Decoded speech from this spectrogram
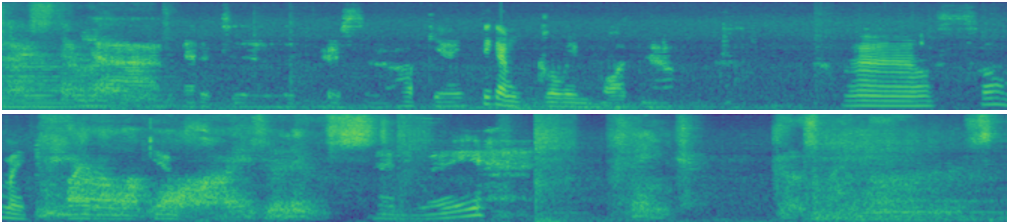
yeah, better to the person. Okay, I think I'm going bot now. Well, so my final loose. anyway. Think goes my bones.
